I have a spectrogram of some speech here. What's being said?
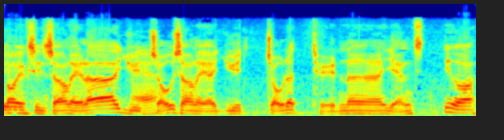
多益線上嚟啦，越早上嚟啊越早得斷啦，贏呢個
